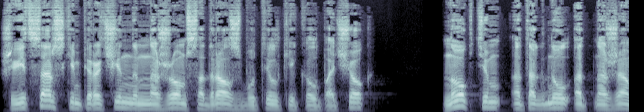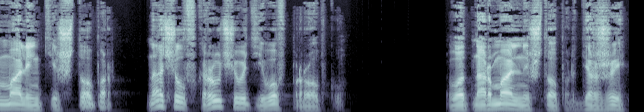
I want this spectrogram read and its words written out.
Швейцарским перочинным ножом содрал с бутылки колпачок, ногтем отогнул от ножа маленький штопор, начал вкручивать его в пробку. — Вот нормальный штопор, держи,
